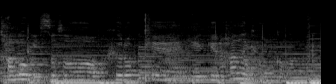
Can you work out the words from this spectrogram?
간혹 있어서 그렇게 얘기를 하는 경우가 많아요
